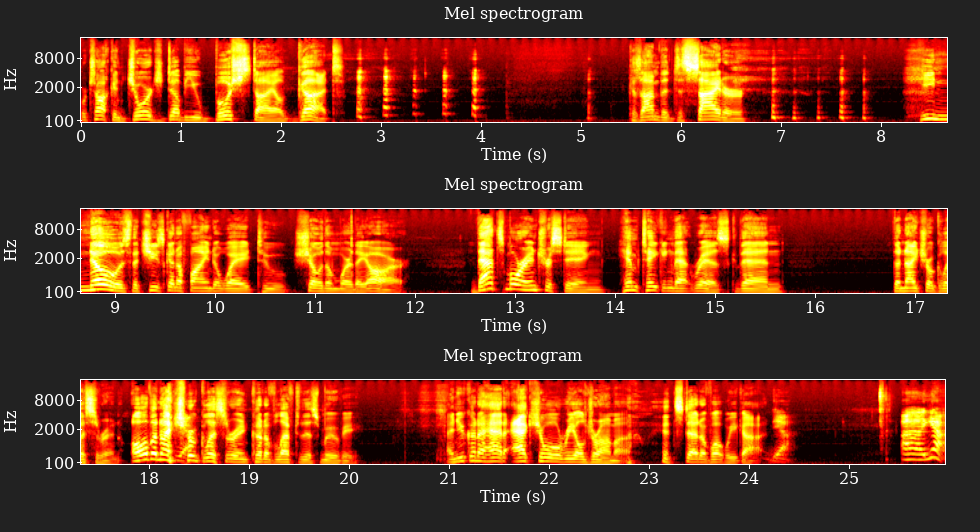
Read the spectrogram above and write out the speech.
we're talking George W. Bush style gut, because I'm the decider, he knows that she's going to find a way to show them where they are. That's more interesting, him taking that risk, than the nitroglycerin. All the nitroglycerin could have left this movie. And you could have had actual real drama instead of what we got. Yeah. Uh, yeah,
